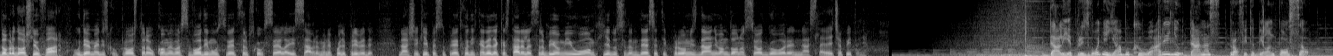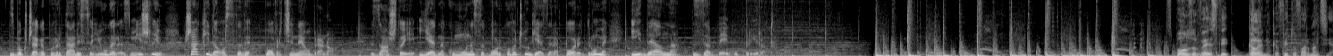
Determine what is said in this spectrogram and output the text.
Dobrodošli u Farm, u deo medijskog prostora u kome vas vodimo u svet srpskog sela i savremene poljoprivrede. Naše ekipe su prethodnih nedelja krstarile Srbijom i u ovom 1071. izdanju vam donose odgovore na sledeća pitanja. Da li je proizvodnja jabuka u Arilju danas profitabilan posao? Zbog čega povrtari sa juga razmišljaju čak i da ostave povrće neobrano? Zašto je jedna komuna sa Borkovačkog jezera pored Drume idealna za begu prirodu? Sponzor vesti Galenika Fitofarmacija.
